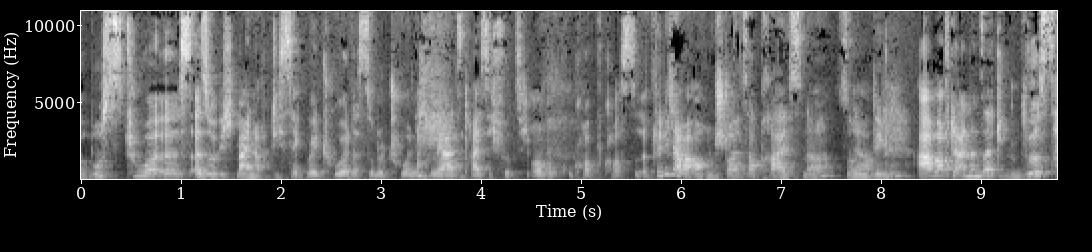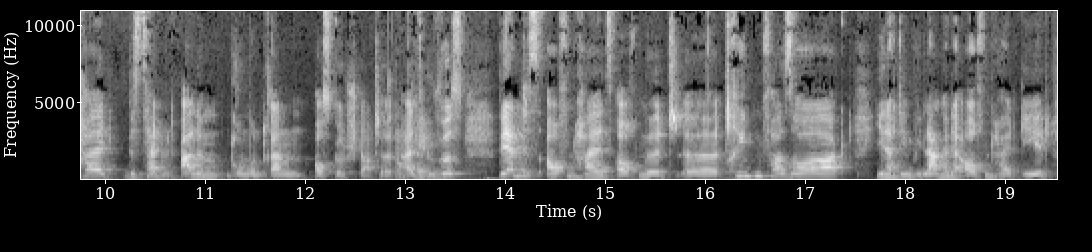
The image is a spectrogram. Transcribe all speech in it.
Bustour ist, also ich meine auch die Segway-Tour, dass so eine Tour nicht mehr als 30, 40 Euro pro Kopf kostet. Finde ich aber auch ein stolzer Preis, ne? So ein Ja. Ding. Aber auf der anderen Seite, du wirst halt, bist halt mit allem drum und dran ausgestattet. Okay. Also du wirst während des Aufenthalts auch mit äh, Trinken versorgt, je nachdem wie lange der Aufenthalt geht.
